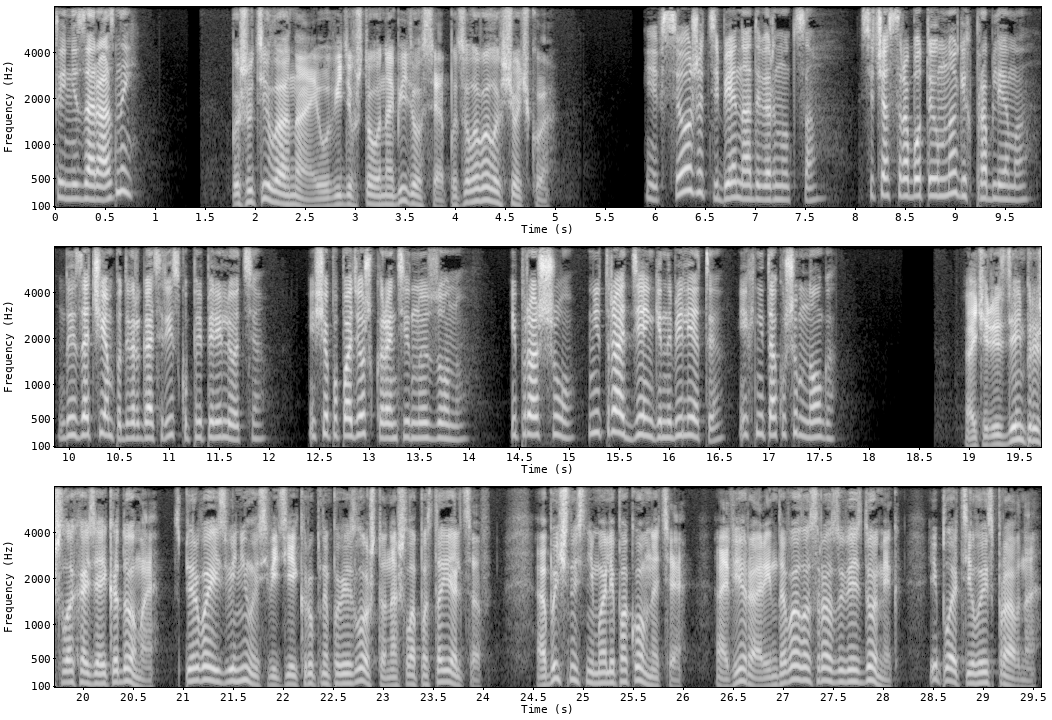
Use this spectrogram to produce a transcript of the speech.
Ты не заразный? Пошутила она и, увидев, что он обиделся, поцеловала в щечку. И все же тебе надо вернуться. Сейчас с работой у многих проблема. Да и зачем подвергать риску при перелете? Еще попадешь в карантинную зону. И прошу, не трать деньги на билеты. Их не так уж и много. А через день пришла хозяйка дома. Сперва извинилась, ведь ей крупно повезло, что нашла постояльцев. Обычно снимали по комнате, а Вера арендовала сразу весь домик и платила исправно.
